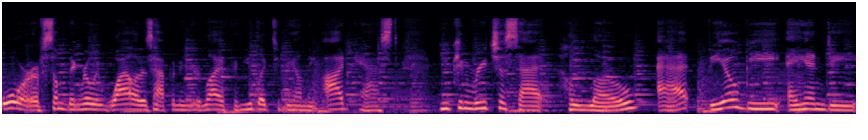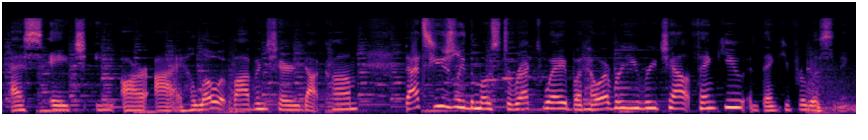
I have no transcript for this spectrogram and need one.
or if something really wild has happened in your life and you'd like to be on the Oddcast, you can reach us at hello at B O B A N D S H E R I. Hello at bobandsheri.com. That's usually the most direct way, but however you reach out, thank you and thank you for listening.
